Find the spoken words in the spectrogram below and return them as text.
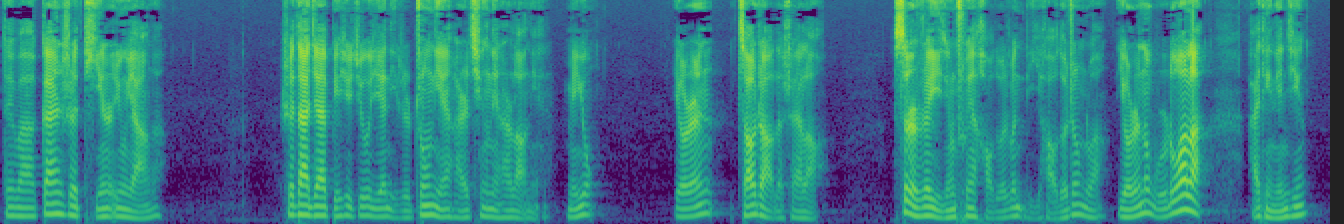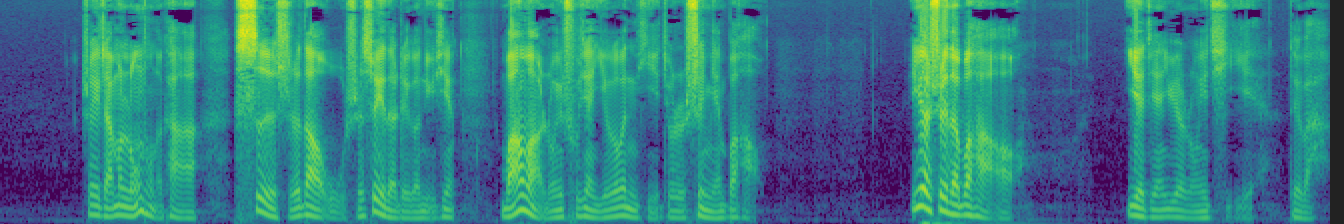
对吧？肝是体用阳啊。所以大家别去纠结你是中年还是青年还是老年，没用。有人早早的衰老，四十岁已经出现好多问题、好多症状；有人呢五十多了还挺年轻。所以咱们笼统的看啊，四十到五十岁的这个女性，往往容易出现一个问题，就是睡眠不好。越睡得不好，夜间越容易起夜，对吧？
